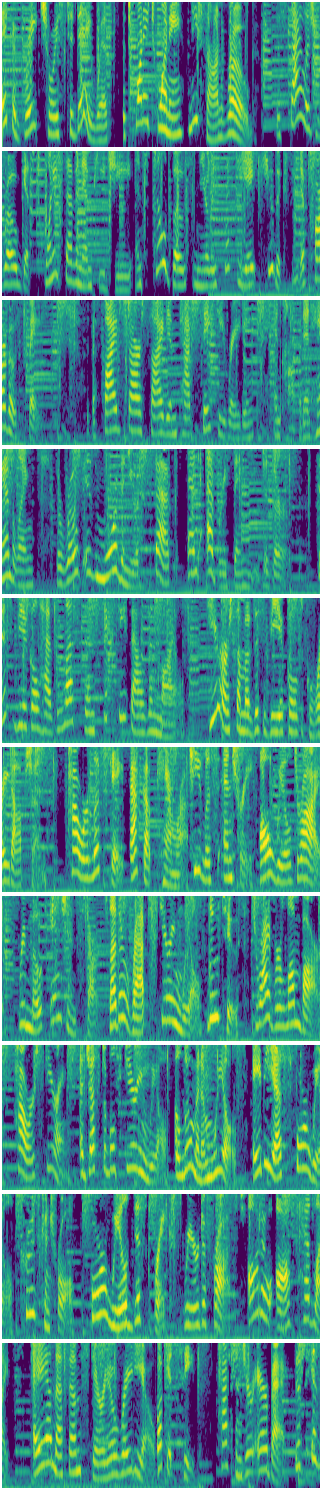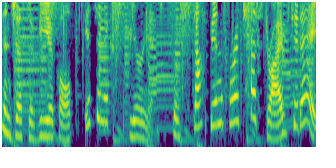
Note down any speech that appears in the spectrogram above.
Make a great choice today with the 2020 Nissan Rogue. The stylish Rogue gets 27 mpg and still boasts nearly 58 cubic feet of cargo space. With a five-star side impact safety rating and confident handling, the Rogue is more than you expect and everything you deserve. This vehicle has less than 60,000 miles. Here are some of this vehicle's great options. Power liftgate, backup camera, keyless entry, all-wheel drive, remote engine start, leather-wrapped steering wheel, Bluetooth, driver lumbar, power steering, adjustable steering wheel, aluminum wheels, ABS four-wheel, cruise control, four-wheel disc brakes, rear defrost, auto-off headlights, AM-FM stereo radio, bucket seats, passenger airbag. This isn't just a vehicle, it's an experience. So stop in for a test drive today.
